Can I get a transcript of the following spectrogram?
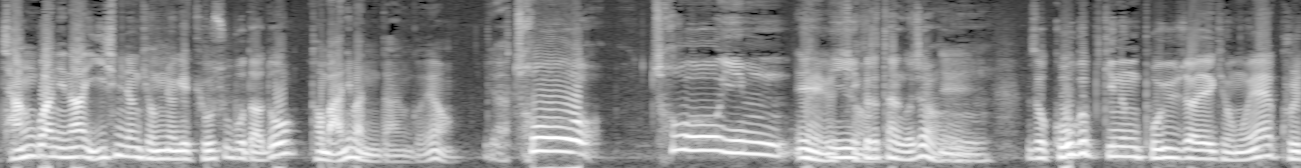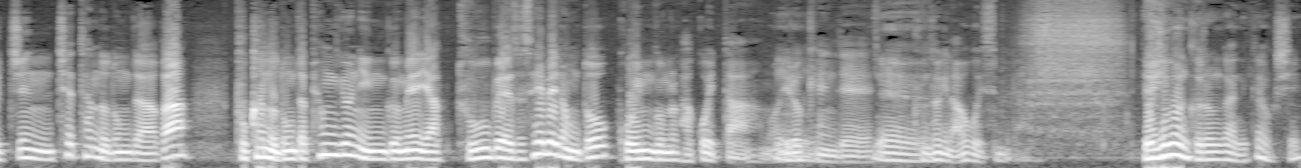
장관이나 20년 경력의 교수보다도 더 많이 받는다는 거예요. 야, 초 초임이 예, 그렇죠. 그렇다는 거죠. 예. 음. 그래서 고급 기능 보유자의 경우에 굴진 채탄 노동자가 북한 노동자 평균 임금의 약 두 배에서 세 배 정도 고임금을 받고 있다. 뭐 이렇게 이제 예. 분석이 나오고 있습니다. 여기만 그런 거 아닙니까 혹시?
